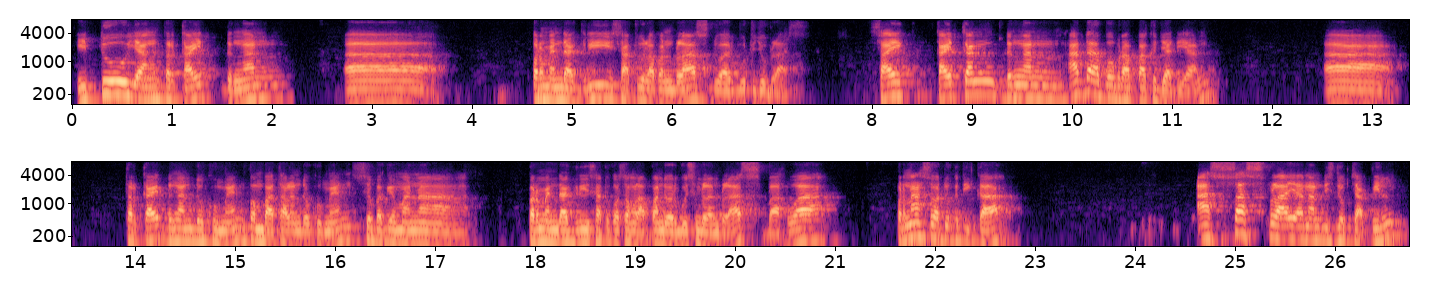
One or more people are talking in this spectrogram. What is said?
Itu yang terkait dengan uh, Permendagri 118 2017. Saya kaitkan dengan ada beberapa kejadian uh, terkait dengan dokumen pembatalan dokumen sebagaimana Permendagri 108 2019 bahwa pernah suatu ketika asas pelayanan di Capil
